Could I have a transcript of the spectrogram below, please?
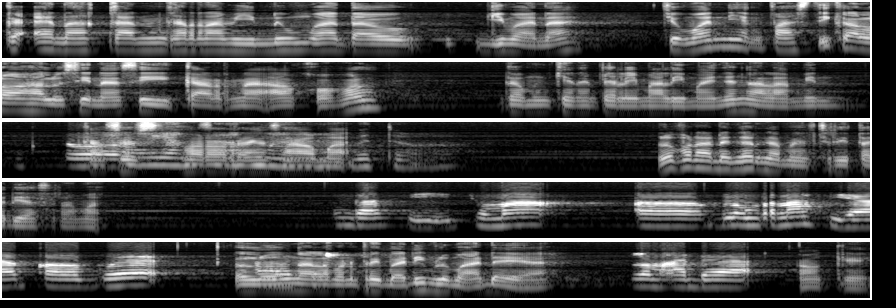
keenakan karena minum atau gimana cuman yang pasti kalau halusinasi karena alkohol gak mungkin sampai lima limanya ngalamin kasus Hal horor yang sama Betul. Lu pernah dengar gak Mel cerita di asrama? Enggak sih, cuma eh, belum pernah sih ya. Kalau gue Lu eh, ngalaman pribadi belum ada ya? belum ada. Oke.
